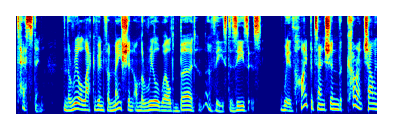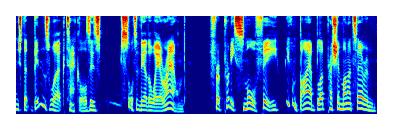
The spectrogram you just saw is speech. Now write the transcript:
testing and the real lack of information on the real world burden of these diseases. With hypertension, the current challenge that Bin's work tackles is sort of the other way around For a pretty small fee, you can buy a blood pressure monitor and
